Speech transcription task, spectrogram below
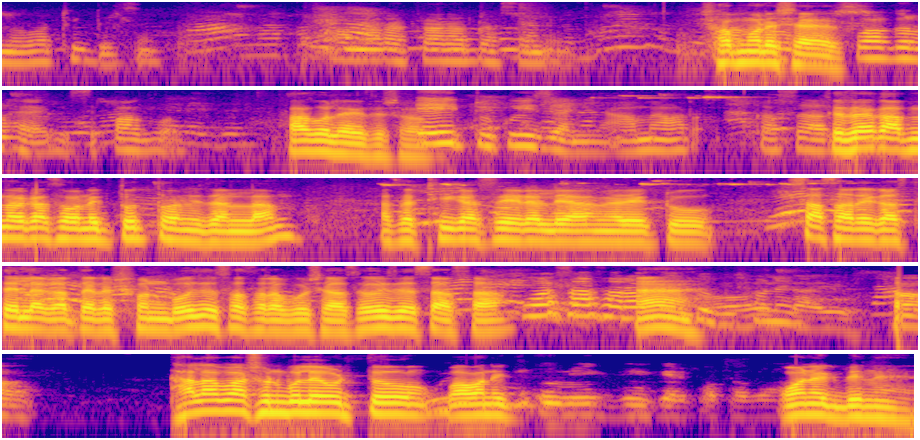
না বা ঠিক ধরছে। আপনারা খারাপ আছে নেই সব মরে শেষ। পাগল হয়ে গেছে পাগল। পাগল হয়ে গেছে সব। এইটুকুই জানি আমার কাছে আর সে যাক আপনার কাছে অনেক তথ্য আমি জানলাম। আচ্ছা ঠিক আছে এটা লিয়ে আমি আর একটু চাচারের কাছ থেকে লাগাতে এটা শুনব। ওই যে চাচারা বসে আছে ওই যে চাচা হ্যাঁ। থালা বাসন বলে উঠতো বা অনেক অনেক দিনের।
